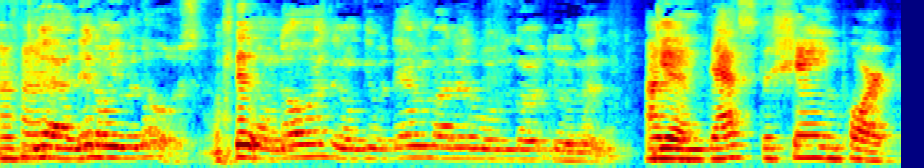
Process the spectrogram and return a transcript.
Yeah, and they don't even know us. They don't know us. They don't give a damn about us. What we gonna do or nothing. I Yeah. mean, that's the shame part.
